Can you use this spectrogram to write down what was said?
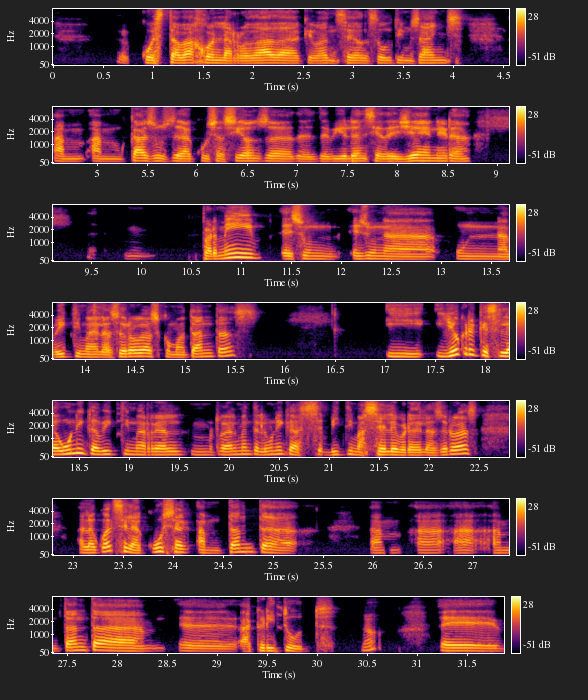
cuesta abajo en la rodada que van ser els últims anys amb, amb casos d'acusacions de, de, de violència de gènere, per mi és, un, és una, una víctima de les drogues com a tantes i, i jo crec que és l'única víctima real, realment l'única víctima cèlebre de les drogues a la qual se l'acusa amb tanta amb, a, a, amb tanta eh, acritud, no? Eh,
